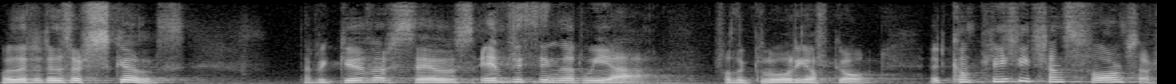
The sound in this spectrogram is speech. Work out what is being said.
whether it is our skills, that we give ourselves everything that we are for the glory of God. It completely transforms us,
